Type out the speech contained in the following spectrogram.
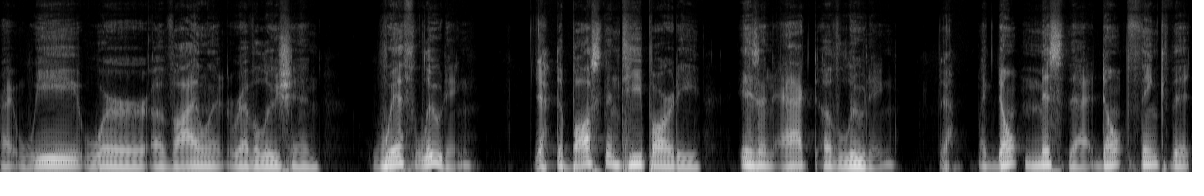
Right? We were a violent revolution with looting. Yeah. The Boston Tea Party is an act of looting. Yeah. Like don't miss that. Don't think that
